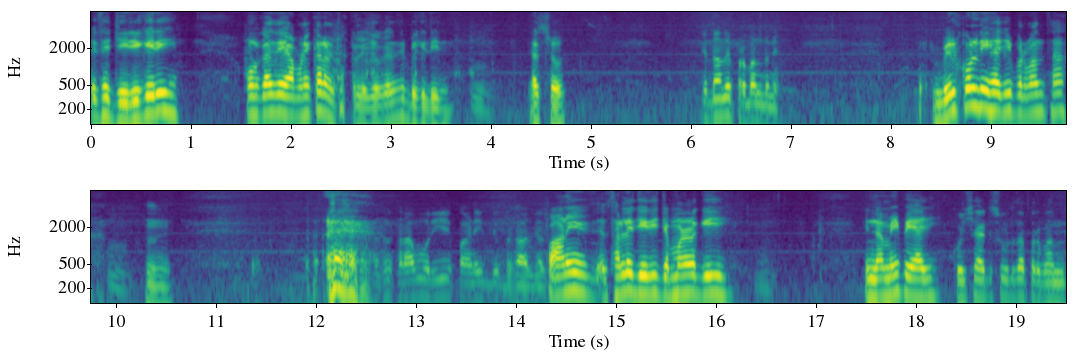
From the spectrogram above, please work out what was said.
ਇੱਥੇ ਜੀਰੀ ਕਰੀ। ਹੁਣ ਕਹਿੰਦੇ ਆਪਣੇ ਘਰਾਂ ਨੂੰ ਚੱਕ ਲੈ ਜਾਓ ਕਹਿੰਦੇ ਵਿਕਦੀ ਨਹੀਂ ਦੱਸੋ। ਕਿੱਦਾਂ ਦੇ ਪ੍ਰਬੰਧ ਨੇ? ਬਿਲਕੁਲ ਨਹੀਂ ਹੈ ਜੀ ਪ੍ਰਬੰਧ ਤਾਂ। ਹੂੰ। ਫਸਲ ਖਰਾਬ ਹੋ ਰਹੀ ਹੈ ਪਾਣੀ ਦੇ ਬਰਸਾਤ ਕਰਕੇ। ਪਾਣੀ ਥੱਲੇ ਜੀਰੀ ਜੰਮਣ ਲੱਗੀ ਜੀ। ਇੰਨਾ ਮੀਂਹ ਪਿਆ ਜੀ। ਕੋਈ ਸ਼ੈਡ ਸ਼ੂਟ ਦਾ ਪ੍ਰਬੰਧ?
